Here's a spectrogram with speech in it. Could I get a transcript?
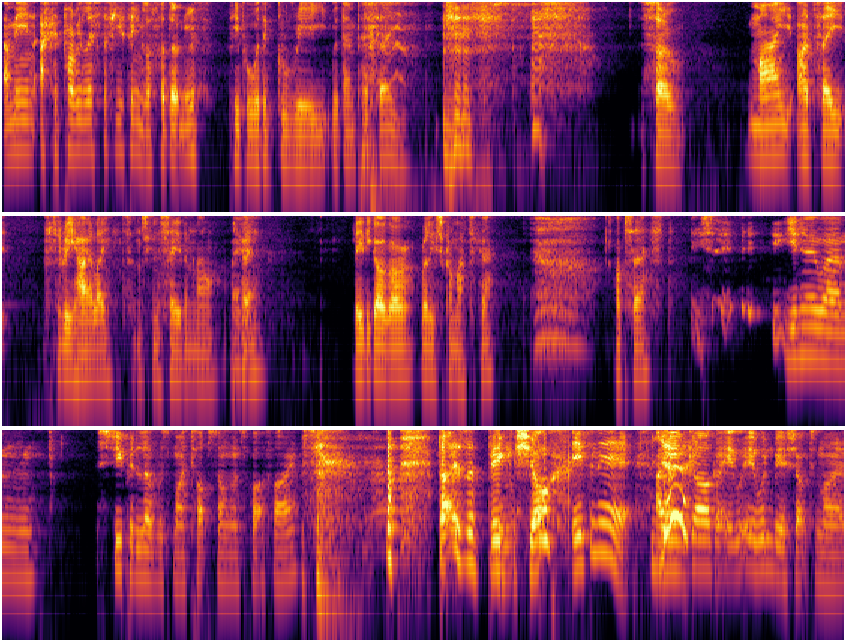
I mean, I could probably list a few things off. I don't know if people would agree with them per se. so, my, I'd say three highlights. I'm just going to say them now. Okay. Okay. Lady Gaga released Chromatica. Obsessed. It's- You know, um, Stupid Love was my top song on Spotify. that is a big shock. Isn't it? I Yeah. mean, Gaga, it, it wouldn't be a shock to my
